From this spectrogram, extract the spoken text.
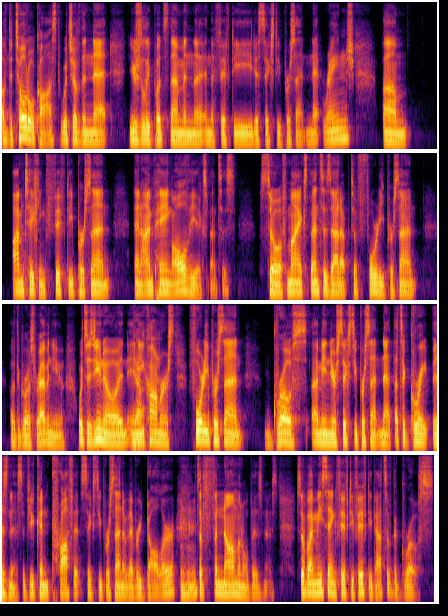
of the total cost which of the net usually puts them in the in the 50 to 60 percent net range um i'm taking 50 percent and i'm paying all the expenses so if my expenses add up to 40% of the gross revenue, which is, you know, in, in Yeah. e-commerce, 40% gross, I mean, you're 60% net. That's a great business. If you can profit 60% of every dollar, Mhm. it's a phenomenal business. So by me saying 50-50, that's of the gross.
